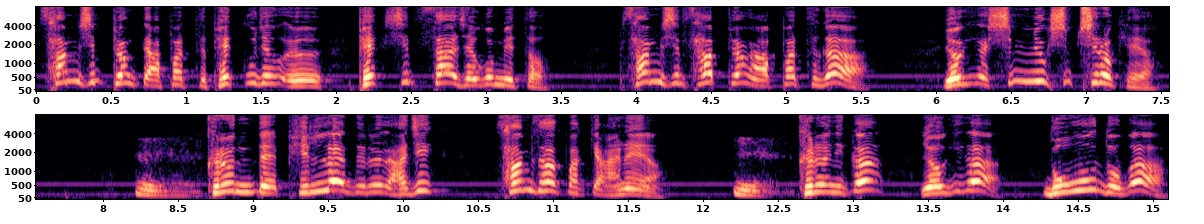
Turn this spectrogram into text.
30평대 아파트 109제, 어, 114제곱미터 34평 아파트가 여기가 16, 17억 해요 예. 그런데 빌라들은 아직 3, 4억밖에 안 해요 예. 그러니까 여기가 노후도가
